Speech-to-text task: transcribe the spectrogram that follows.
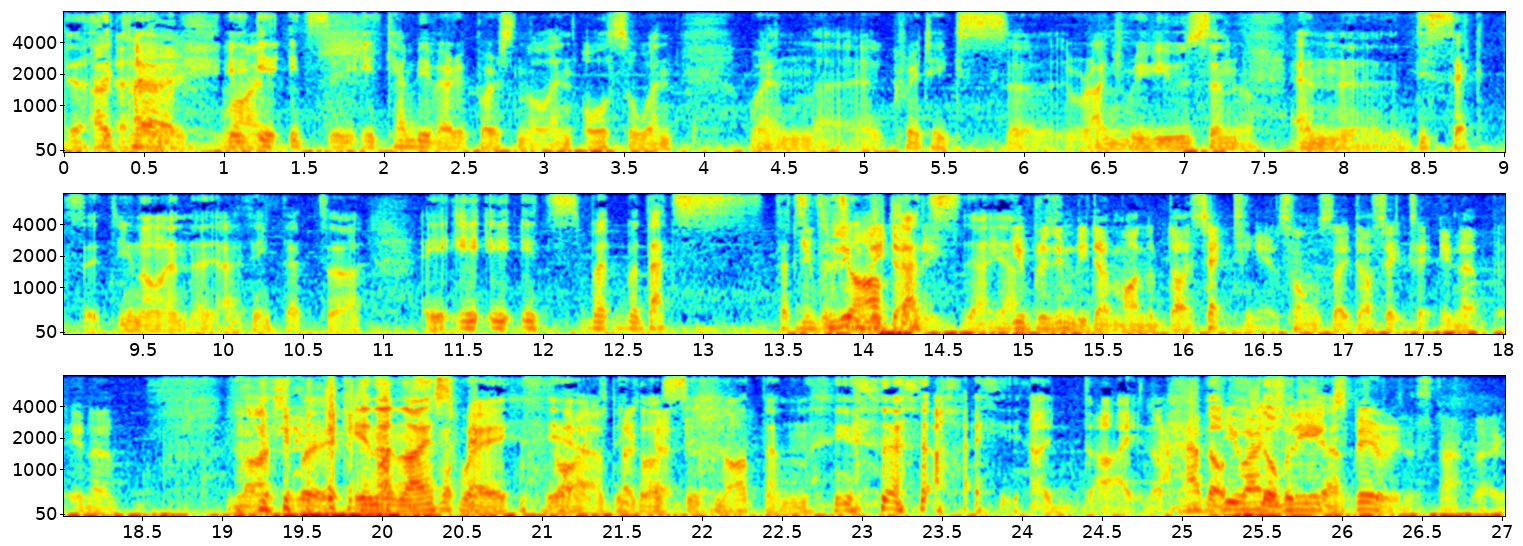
Okay, it, right. it, it's it can be very personal, and also when. When uh, critics uh, write Mm. reviews and and uh, dissect it, you know, and uh, I think that uh, i i it's but but that's that's You the presumably job. don't. That's yeah, yeah. You presumably don't mind them dissecting it, as long as they dissect it in a in a. Nice way. in a nice way, yeah. Right, Because okay. if not, then I, I die. No, Have no, you no, but, actually yeah. experienced that though?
